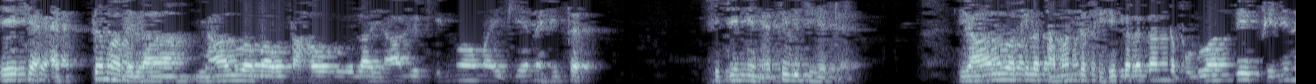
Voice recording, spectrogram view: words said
ඒක ඇත්තම වෙලා යාළුවා බව තහවුරු වෙලා යාළුවෙක් ඉන්නවමයි කියන හිත හිතින්නේ නැති විදිහට යාළුවා කියලා Tamanta සිහි කරගන්න පුළුවන් දේ පිනෙන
